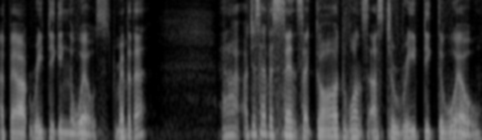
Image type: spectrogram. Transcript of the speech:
about redigging the wells. Remember that? And I, I just have a sense that God wants us to redig the well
